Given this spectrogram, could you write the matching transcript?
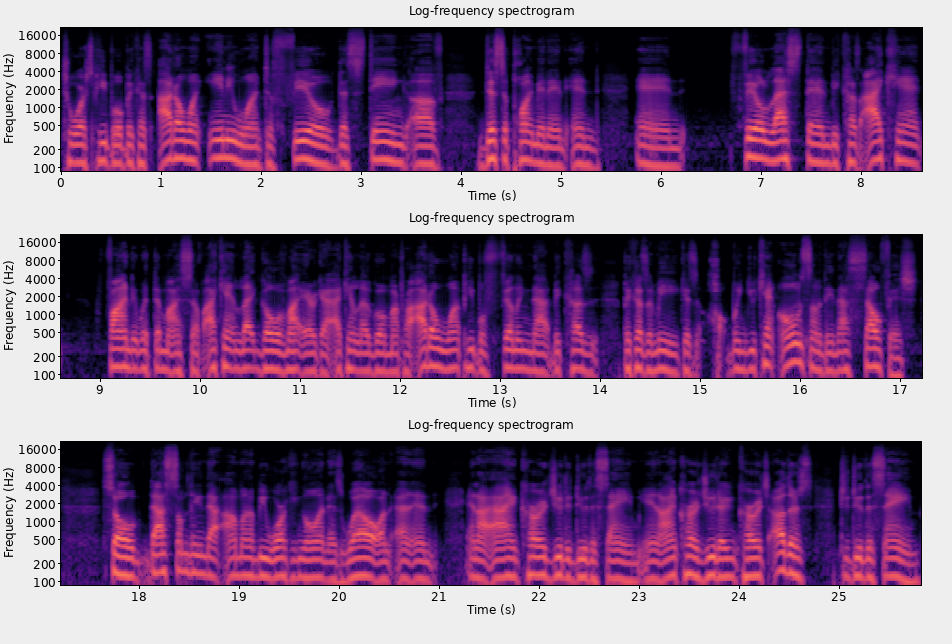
towards people because I don't want anyone to feel the sting of disappointment and and and feel less than because I can't find it within myself. I can't let go of my gap. I can't let go of my pride. I don't want people feeling that because because of me. Because when you can't own something, that's selfish. So that's something that I'm gonna be working on as well. And and and I, I encourage you to do the same. And I encourage you to encourage others to do the same.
